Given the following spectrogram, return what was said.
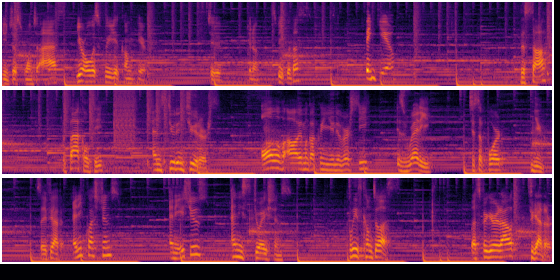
you just want to ask, you're always free to come here to, you know, speak with us. Thank you. The staff, the faculty, and student tutors, all of Aoyama Gakuin University is ready to support you. So if you have any questions, any issues, any situations, please come to us. Let's figure it out together.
